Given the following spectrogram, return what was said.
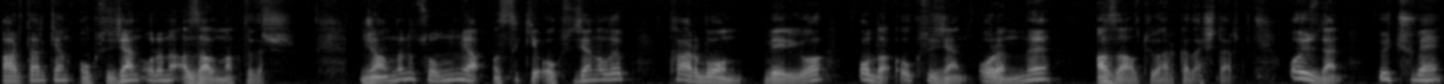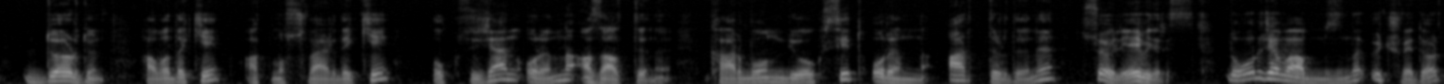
artarken oksijen oranı azalmaktadır. Canlıların solunum yapması ki oksijen alıp karbon veriyor. O da oksijen oranını azaltıyor arkadaşlar. O yüzden 3 ve 4'ün havadaki, atmosferdeki oksijen oranını azalttığını, karbondioksit oranını arttırdığını söyleyebiliriz. Doğru cevabımızın da 3 ve 4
